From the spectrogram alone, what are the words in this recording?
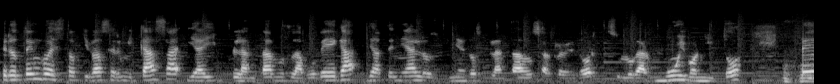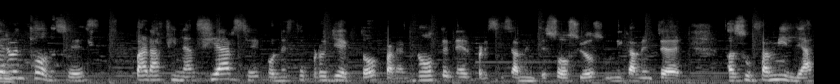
pero tengo esto que iba a ser mi casa y ahí plantamos la bodega, ya tenía los viñedos plantados alrededor, es un lugar muy bonito, pero entonces para financiarse con este proyecto, para no tener precisamente socios, únicamente a su familia,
